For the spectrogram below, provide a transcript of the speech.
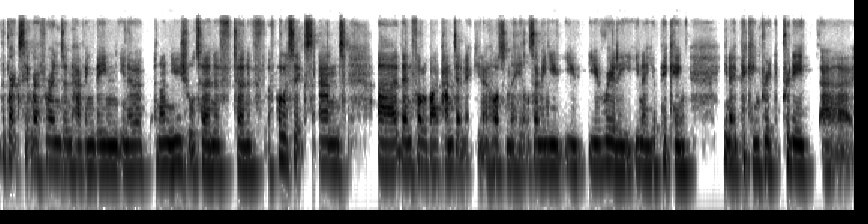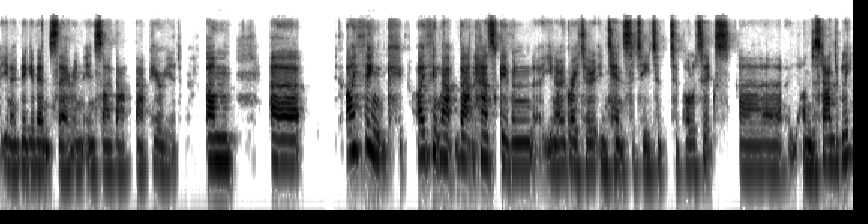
the Brexit referendum having been, you know, an unusual turn of turn of, of politics, and uh, then followed by a pandemic, you know, hot on the heels. I mean, you you you really, you know, you're picking, you know, picking pretty, pretty uh, you know, big events there in, inside that that period. Um, uh, I think I think that that has given you know a greater intensity to, to politics. Uh, understandably,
